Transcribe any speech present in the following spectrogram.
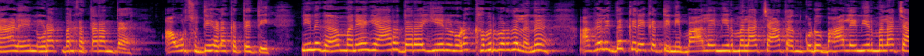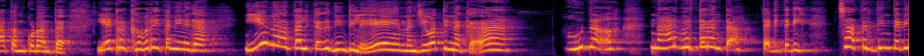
ನಾಳೆ ನೋಡಕ್ ಬರ್ಕತ್ತಾರಂತ ಅವ್ರ ಸುದ್ದಿ ಹೇಳಕತ್ತೈತಿ. ನಿನಗ ಮನ್ಯಾಗ ಯಾರದಾರ ಏನು ನೋಡಕ್ ಖಬರ್ ಬರ್ದಲ್ಲನ? ಅಗಲಿದ್ದ ಕರೆಯಕತ್ತೀನಿ ಬಾಲೆ ನಿರ್ಮಲಾ ಚಾ ತಂದ್ಕೊಡು, ಬಾಲೆ ನಿರ್ಮಲಾ ಚಾ ತಂದ್ಕೊಡು ಅಂತ. ಏಟ್ರ ಖಬರ್ ಐತ ನಿನಗ? ಏನ ತಲೆ ತೆಗೆದು ನಿಂತಿಲೆ ನನ್ನ ಜೀವ ತಿನ್ನಕ? ಹೌದಾ? ನಾಳೆ ಬರ್ತಾರಂತ. ತಡಿ ತಡಿ. ಚಾ ತರ್ತೀನಿ, ತಡಿ.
